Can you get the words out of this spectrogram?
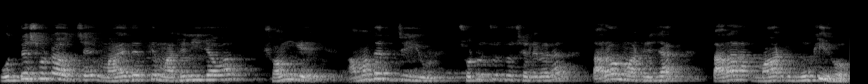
উদ্দেশ্যটা হচ্ছে মায়েদেরকে মাঠে নিয়ে যাওয়া, সঙ্গে আমাদের যে ইউথ ছোট ছোট ছেলেমেয়েরা, তারাও মাঠে যাক, তারা মাঠমুখী হোক,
